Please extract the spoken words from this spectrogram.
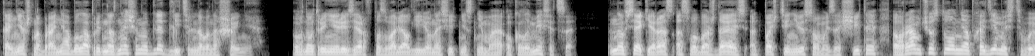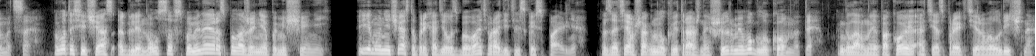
Конечно, броня была предназначена для длительного ношения. Внутренний резерв позволял ее носить не снимая около месяца, но всякий раз, освобождаясь от почти невесомой защиты, Рам чувствовал необходимость вымыться. Вот и сейчас оглянулся, вспоминая расположение помещений. Ему нечасто приходилось бывать в родительской спальне. Затем шагнул к витражной ширме в углу комнаты. Главные покои отец проектировал лично.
